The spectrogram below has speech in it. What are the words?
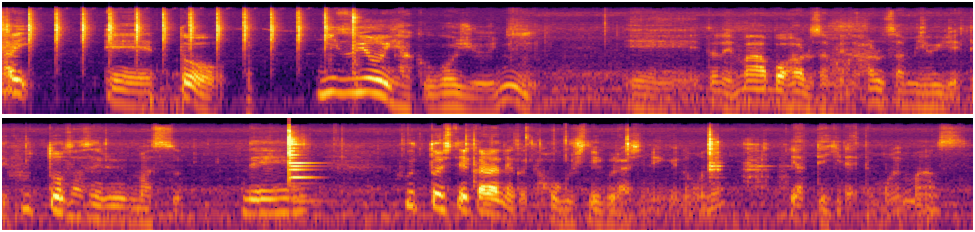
はい。えー、っと水450にえー、とね麻婆春雨の春雨を入れて沸騰させます。で沸騰してからねこうやってほぐしていくらしいねんけどもねやっていきたいと思います。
